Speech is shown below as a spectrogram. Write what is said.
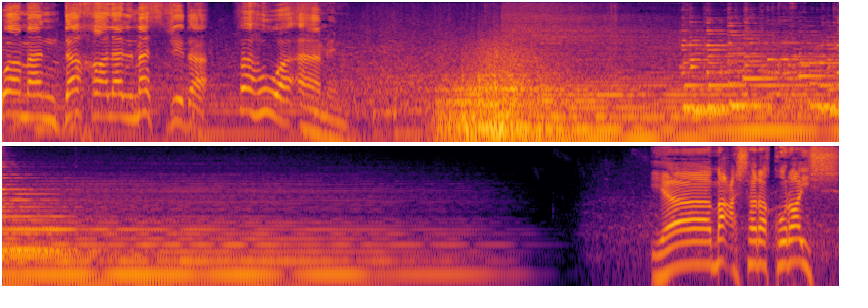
ومن دخل المسجد فهو آمن. يا معشر قريش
